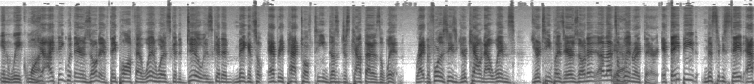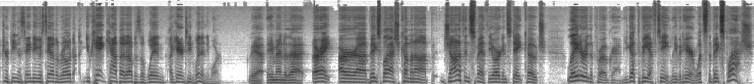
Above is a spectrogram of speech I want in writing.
in week one. Yeah, I think with Arizona, if they pull off that win, what it's going to do is going to make it so every Pac-12 team doesn't just count that as a win. Right before the season, you're counting out wins. Your team plays Arizona. Uh, that's yeah. a win right there. If they beat Mississippi State after beating San Diego State on the road, you can't count that up as a win, a guaranteed win anymore. Yeah, amen to that. All right, our uh, big splash coming up. Jonathan Smith, the Oregon State coach, later in the program. You got the BFT. Leave it here. What's the big splash?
